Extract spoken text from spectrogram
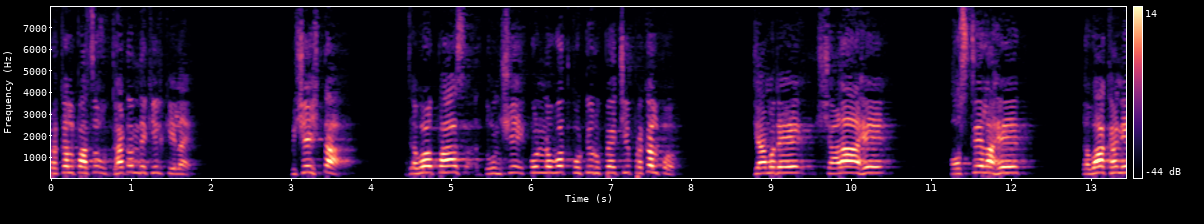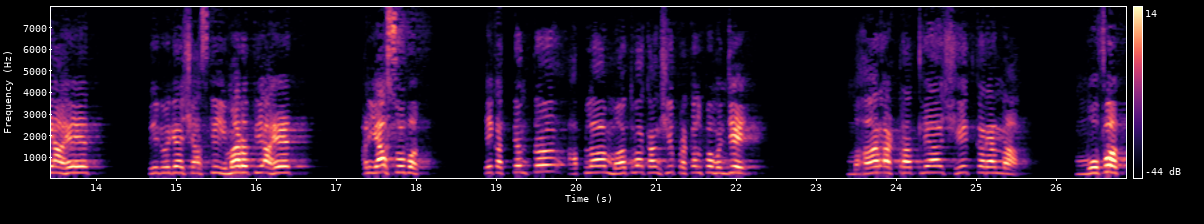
प्रकल्पाचं उद्घाटन देखील केलंय. विशेषतः जवळपास दोनशे एकोणनव्वद कोटी रुपयाची प्रकल्प ज्यामध्ये शाळा आहे हॉस्टेल आहेत दवाखाने आहेत वेगवेगळ्या शासकीय इमारती आहेत आणि यासोबत एक अत्यंत आपला महत्वाकांक्षी प्रकल्प म्हणजे महाराष्ट्रातल्या शेतकऱ्यांना मोफत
